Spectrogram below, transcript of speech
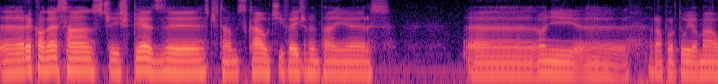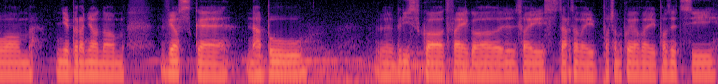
E, Reconnaissance, czyli szpiedzy, czy tam skauci w Age of Empires. E, oni e, raportują małą, niebronioną wioskę Nabu blisko twojego, twojej startowej, początkowej pozycji.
